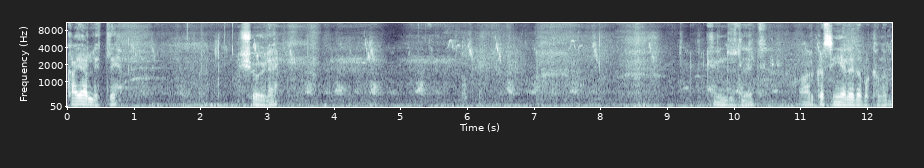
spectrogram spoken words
kayar ledli. Şöyle. Gündüz led. Arka sinyale de bakalım.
